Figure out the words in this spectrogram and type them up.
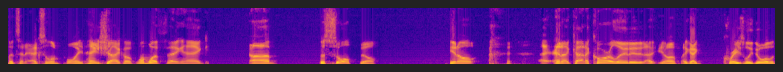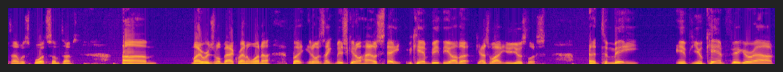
That's an excellent point. Hank Scheinkopf, one more thing, Hank. Um, the SALT bill. You know, and I kind of correlated, you know, like I crazily do all the time with sports sometimes. Um, my original background and whatnot. But, you know, it's like Michigan, Ohio State. If you can't beat the other, guess what? You're useless. Uh, to me, if you can't figure out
